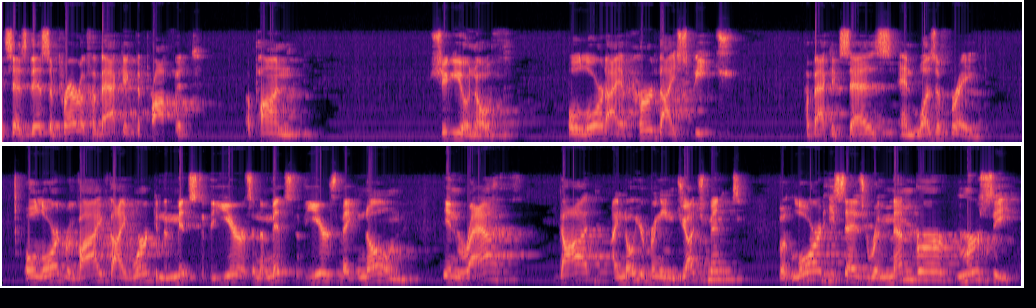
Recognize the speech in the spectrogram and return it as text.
It says this a prayer of Habakkuk the prophet upon Shigionoth. O Lord, I have heard thy speech, Habakkuk says, and was afraid. O Lord, revive thy work in the midst of the years. In the midst of the years, make known in wrath. God, I know you're bringing judgment, but Lord, he says, remember mercy.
